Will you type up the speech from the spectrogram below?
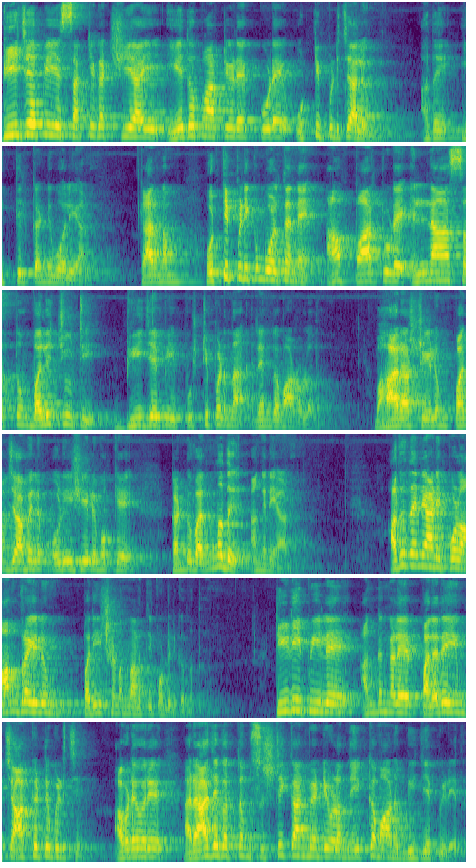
B J P സഖ്യകക്ഷിയായി ഏതു പാർട്ടിയുടെ കൂടെ ഒട്ടിപ്പിടിച്ചാലും അത് ഇത്തിൽ കണ്ടുപോലെയാണ് കാരണം ഒട്ടിപ്പിടിക്കുമ്പോൾ തന്നെ ആ പാർട്ടിയുടെ എല്ലാ സത്തും വലിച്ചൂറ്റി ബി ജെ പി പുഷ്ടിപ്പെടുന്ന രംഗമാണുള്ളത്. മഹാരാഷ്ട്രയിലും പഞ്ചാബിലും ഒഡീഷയിലുമൊക്കെ കണ്ടുവരുന്നത് അങ്ങനെയാണ്. അതുതന്നെയാണ് ഇപ്പോൾ ആന്ധ്രയിലും പരീക്ഷണം നടത്തിക്കൊണ്ടിരിക്കുന്നത്. ടി ഡി പിയിലെ അംഗങ്ങളെ പലരെയും ചാക്കിട്ട് പിടിച്ച് അവിടെ ഒരു അരാജകത്വം സൃഷ്ടിക്കാൻ വേണ്ടിയുള്ള നീക്കമാണ് ബി ജെ പിയുടേത്.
